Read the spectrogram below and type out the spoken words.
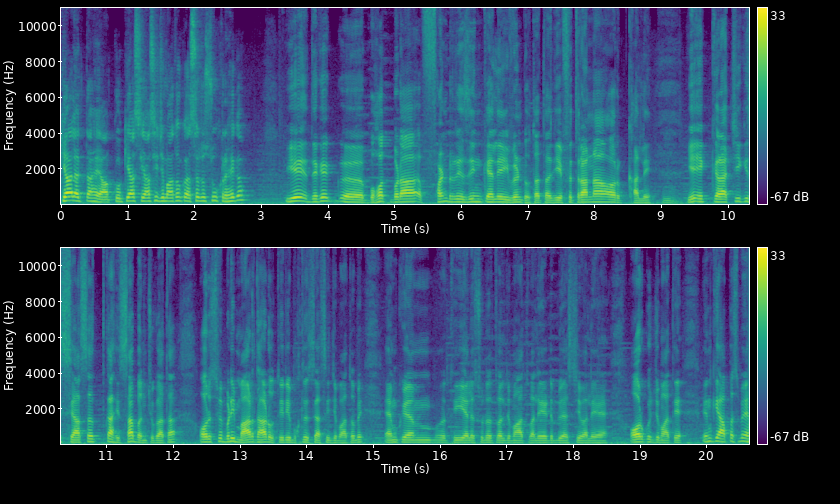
کیا لگتا ہے آپ کو؟ کیا سیاسی جماعتوں کا اثر رسوخ رہے گا؟ یہ دیکھیں بہت بڑا فنڈ ریزنگ کہہ لے ایونٹ ہوتا تھا یہ فطرانہ اور کھالے۔ یہ ایک کراچی کی سیاست کا حصہ بن چکا تھا۔ اور اس میں بڑی مار دھاڑ ہوتی رہی مختلف سیاسی جماعتوں میں۔ ایم کیو ایم تھی، اہل سنت وال جماعت والے ڈبلیو ایس سی والے ہیں، اور کچھ جماعتیں ان کے آپس میں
